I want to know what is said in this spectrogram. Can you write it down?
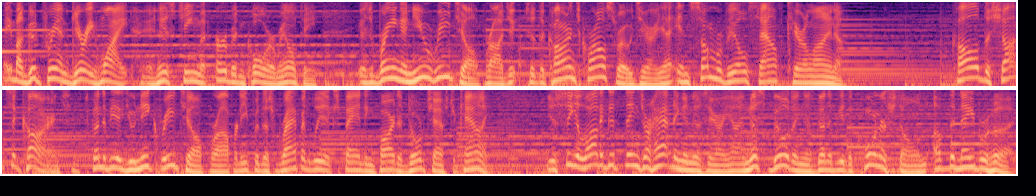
Hey, my good friend Gary White and his team at Urban Core Realty is bringing a new retail project to the Carnes Crossroads area in Summerville, South Carolina. Called the Shoppes at Carnes, it's going to be a unique retail property for this rapidly expanding part of Dorchester County. You see, a lot of good things are happening in this area, and this building is going to be the cornerstone of the neighborhood.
